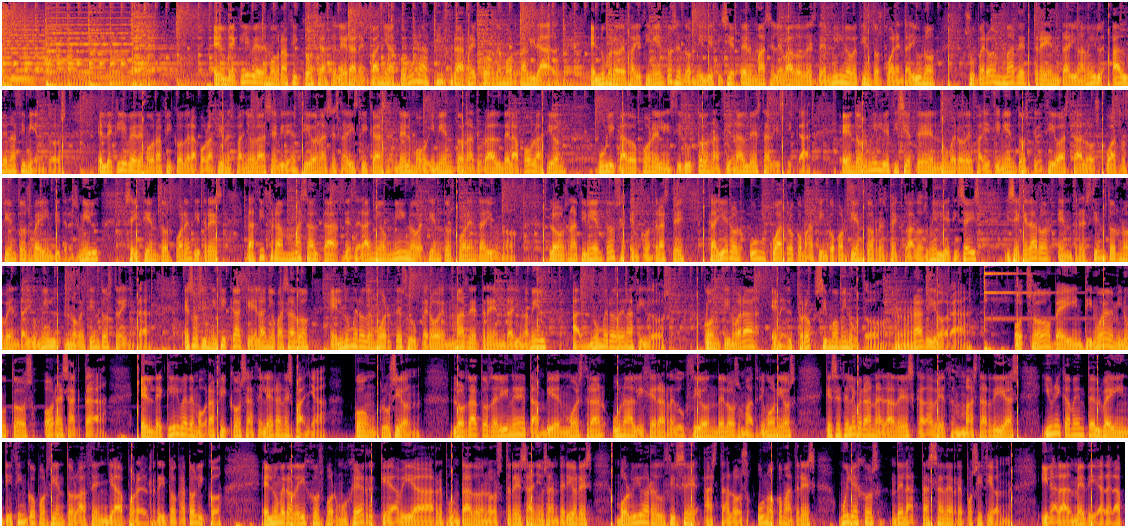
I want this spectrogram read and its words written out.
El declive demográfico se acelera en España con una cifra récord de mortalidad. El número de fallecimientos en 2017, el más elevado desde 1941, superó en más de 31.000 al de nacimientos. El declive demográfico de la población española se evidenció en las estadísticas del Movimiento Natural de la Población publicado por el Instituto Nacional de Estadística. En 2017 el número de fallecimientos creció hasta los 423.643, la cifra más alta desde el año 1941. Los nacimientos, en contraste, cayeron un 4,5% respecto a 2016 y se quedaron en 391.930. Eso significa que el año pasado el número de muertes superó en más de 31.000 al número de nacidos. continuará en el próximo minuto. Radio Hora. 8.29 minutos, hora exacta. El declive demográfico se acelera en España. Conclusión. Los datos del INE también muestran una ligera reducción de los matrimonios que se celebran a edades cada vez más tardías y únicamente el 25% lo hacen ya por el rito católico. El número de hijos por mujer, que había repuntado en los tres años anteriores, volvió a reducirse hasta los 1,3, muy lejos de la tasa de reposición. Y la edad media de la,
